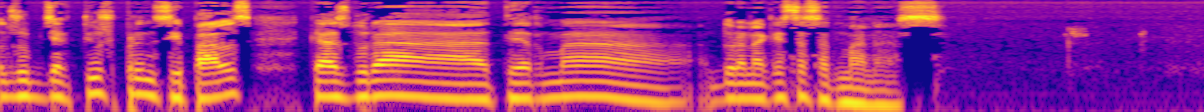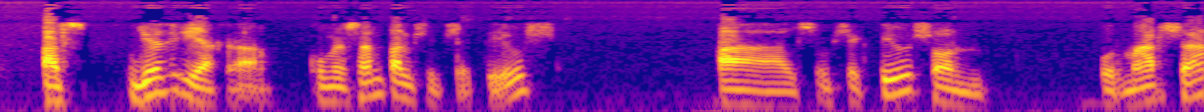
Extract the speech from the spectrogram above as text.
els objectius principals que es durà a terme durant aquestes setmanes? Els, jo diria que, començant pels objectius, els objectius són formar-se,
